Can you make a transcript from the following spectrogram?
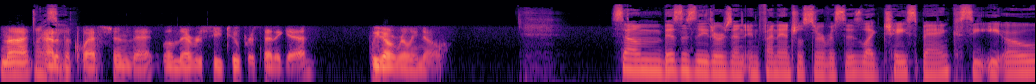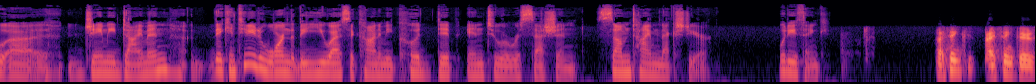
not I out see. of the question that we'll never see 2% again. We don't really know. Some business leaders in, in financial services, like Chase Bank CEO uh, Jamie Dimon, they continue to warn that the U.S. economy could dip into a recession sometime next year. What do you think? I think I think there's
